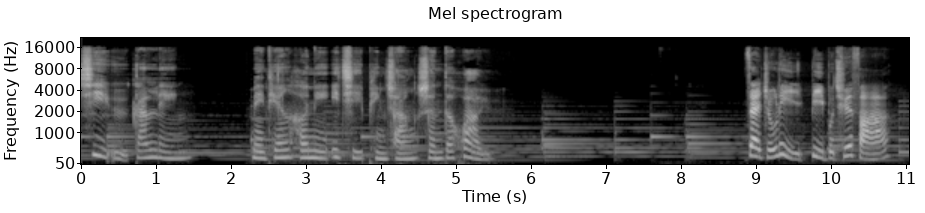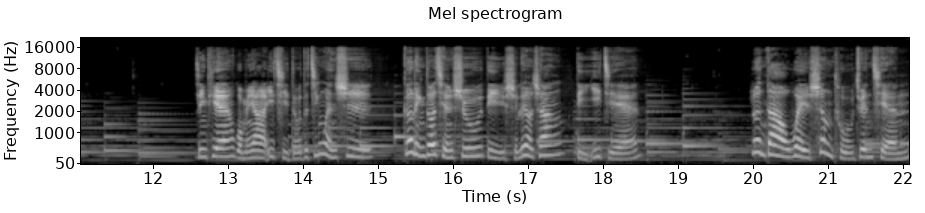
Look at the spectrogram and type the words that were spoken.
细雨甘霖，每天和你一起品尝神的话语，在主里必不缺乏。今天我们要一起读的经文是《哥林多前书》第十六章第一节。论到为圣徒捐钱，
